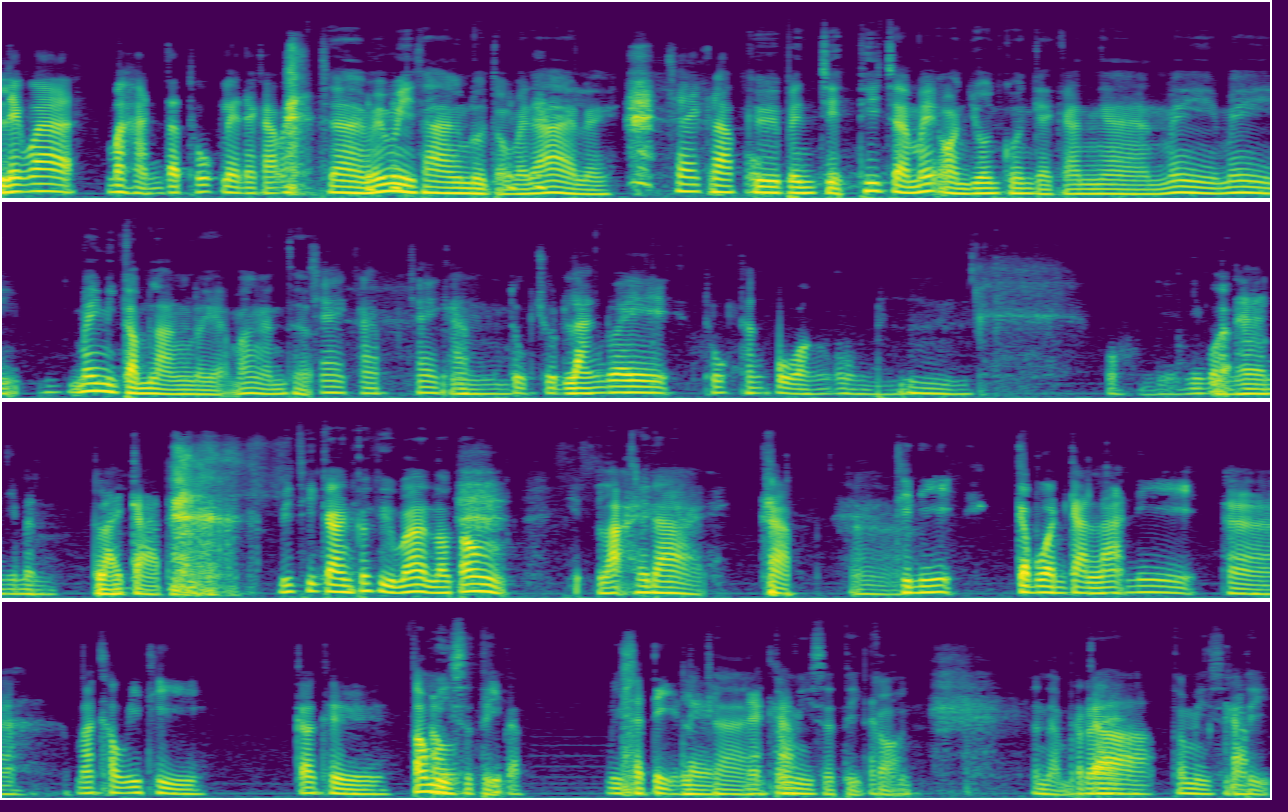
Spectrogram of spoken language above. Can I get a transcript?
เรียกว่ามหันตทุกข์เลยนะครับ ใช่ ไม่มีทางหลุดออกไปได้เลย ใช่ครับ คือเป็นจิตที่จะไม่อ่อนโยนควรแก่การงาน ไม่ไม่ไม่มีกำลังเลยอะว่างั้นเถอะ ใช่ครับ ใช่ครับอืมถูกฉุดล้างด้วยทุกข์ทั้งปวงอืมอืมโอ้โหนี่นี่วรณ์ห้านี่มัน ร้ายกาจวิธีการก็คือว่าเราต้องละให้ได้ครับอ่าทีนี้กระบวนการละนี่อ่ามรรควิธีก็คือต้องมีเาสติที่แบบมีสติเลยใช่นะคต้อรับงมีสติก่อน อันดับแรก็กต้องมีสติ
